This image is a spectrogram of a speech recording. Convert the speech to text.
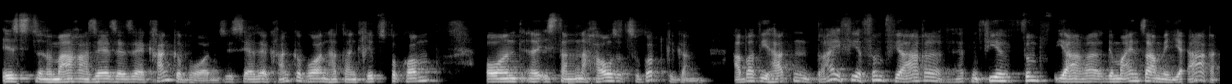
ist äh, Mara sehr, sehr, sehr krank geworden. Sie ist sehr, sehr krank geworden, hat dann Krebs bekommen und äh, ist dann nach Hause zu Gott gegangen. Aber wir hatten drei, vier, fünf Jahre, wir hatten vier, fünf Jahre gemeinsame Jahre.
